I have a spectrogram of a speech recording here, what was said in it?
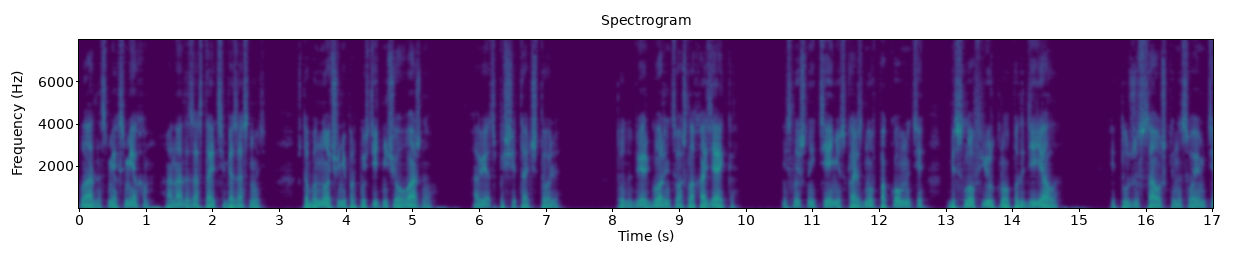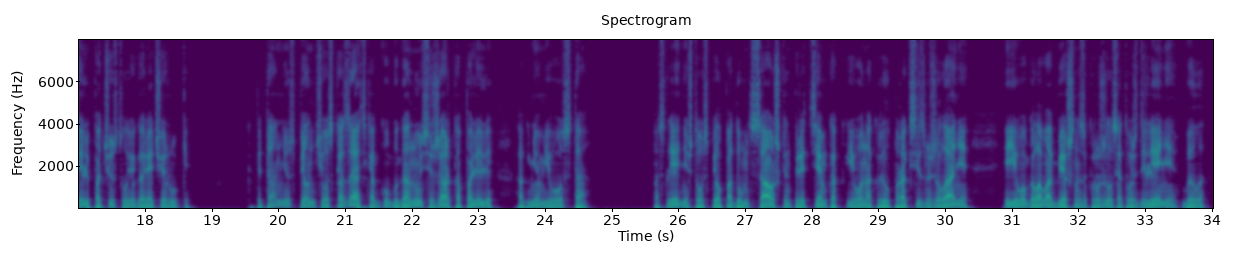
Ладно, смех смехом, а надо заставить себя заснуть, чтобы ночью не пропустить ничего важного. Овец посчитать, что ли? Тут в дверь горницы вошла хозяйка. Неслышной тенью, скользнув по комнате, без слов юркнула под одеяло. И тут же Саушкин на своем теле почувствовал ее горячие руки. Капитан не успел ничего сказать, как губы Гануси жарко опалили огнем его уста. Последнее, что успел подумать Саушкин перед тем, как его накрыл пароксизм желания, и его голова бешено закружилась от вожделения, было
